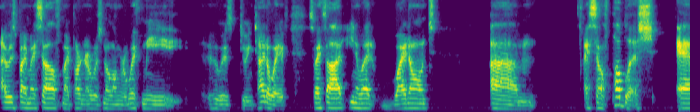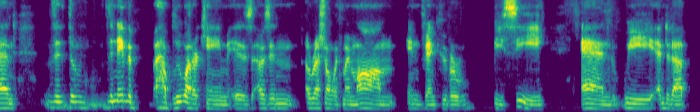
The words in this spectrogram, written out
I was by myself. My partner was no longer with me, who was doing Tidal Wave. So I thought, you know what? Why don't um, I self publish? And the the the name the how Blue Water came is I was in a restaurant with my mom in Vancouver, BC, and we ended up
